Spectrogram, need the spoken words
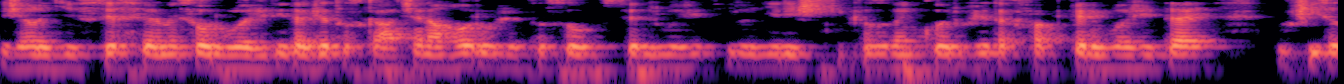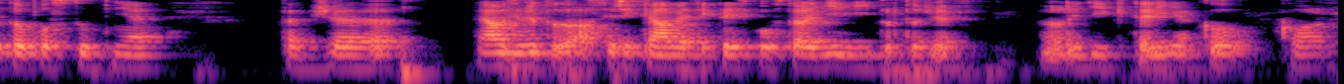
že lidi z firmy jsou důležitý, takže to skáče nahoru, že to jsou prostě důležitý lidi, když někdo zvenku je důležitý, tak fakt je důležitý, učí se to postupně, takže já myslím, že to asi říkám věci, které spousta lidí ví, protože lidi, kteří jako core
